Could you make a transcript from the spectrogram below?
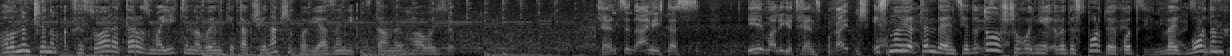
Головним чином аксесуари та розмаїті новинки, так чи інакше пов'язані з даною галузю. Існує тенденція до того, що водні види спорту, як от вейкбординг,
